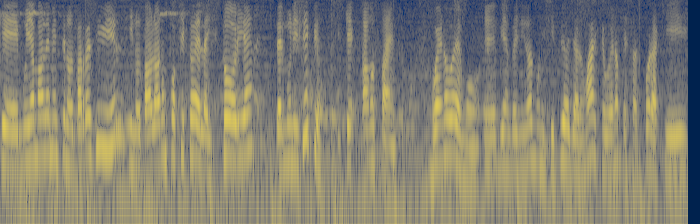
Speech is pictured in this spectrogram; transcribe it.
que muy amablemente nos va a recibir y nos va a hablar un poquito de la historia del municipio. Así que vamos para adentro. Bueno, Bemo, eh, bienvenido al municipio de Yarumal. Qué bueno que estás por aquí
